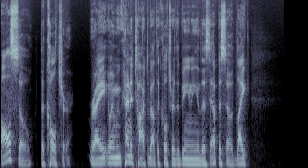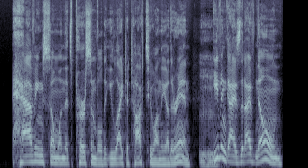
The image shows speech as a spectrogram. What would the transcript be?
also the culture, right? When we kind of talked about the culture at the beginning of this episode, like having someone that's personable that you like to talk to on the other end. Mhm. Even guys that I've known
